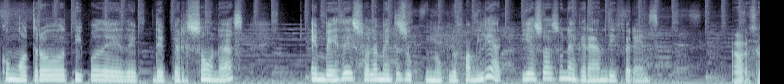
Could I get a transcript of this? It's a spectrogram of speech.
con otro tipo de, de- de personas en vez de solamente su núcleo familiar. Y eso hace una gran diferencia. Ah, se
